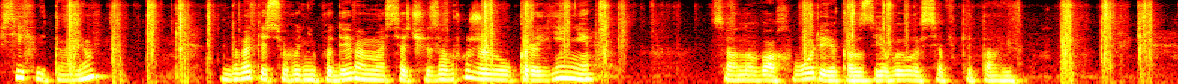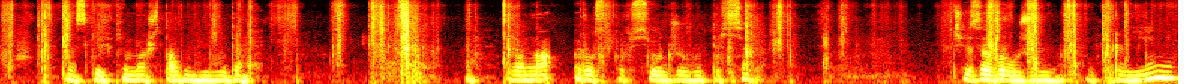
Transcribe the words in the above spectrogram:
Всіх вітаю. Давайте сьогодні подивимося, чи загрожує Україні ця нова хворі, яка з'явилася в Китаї. Наскільки масштабно буде вона розповсюджуватися. Чи загрожує Україні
